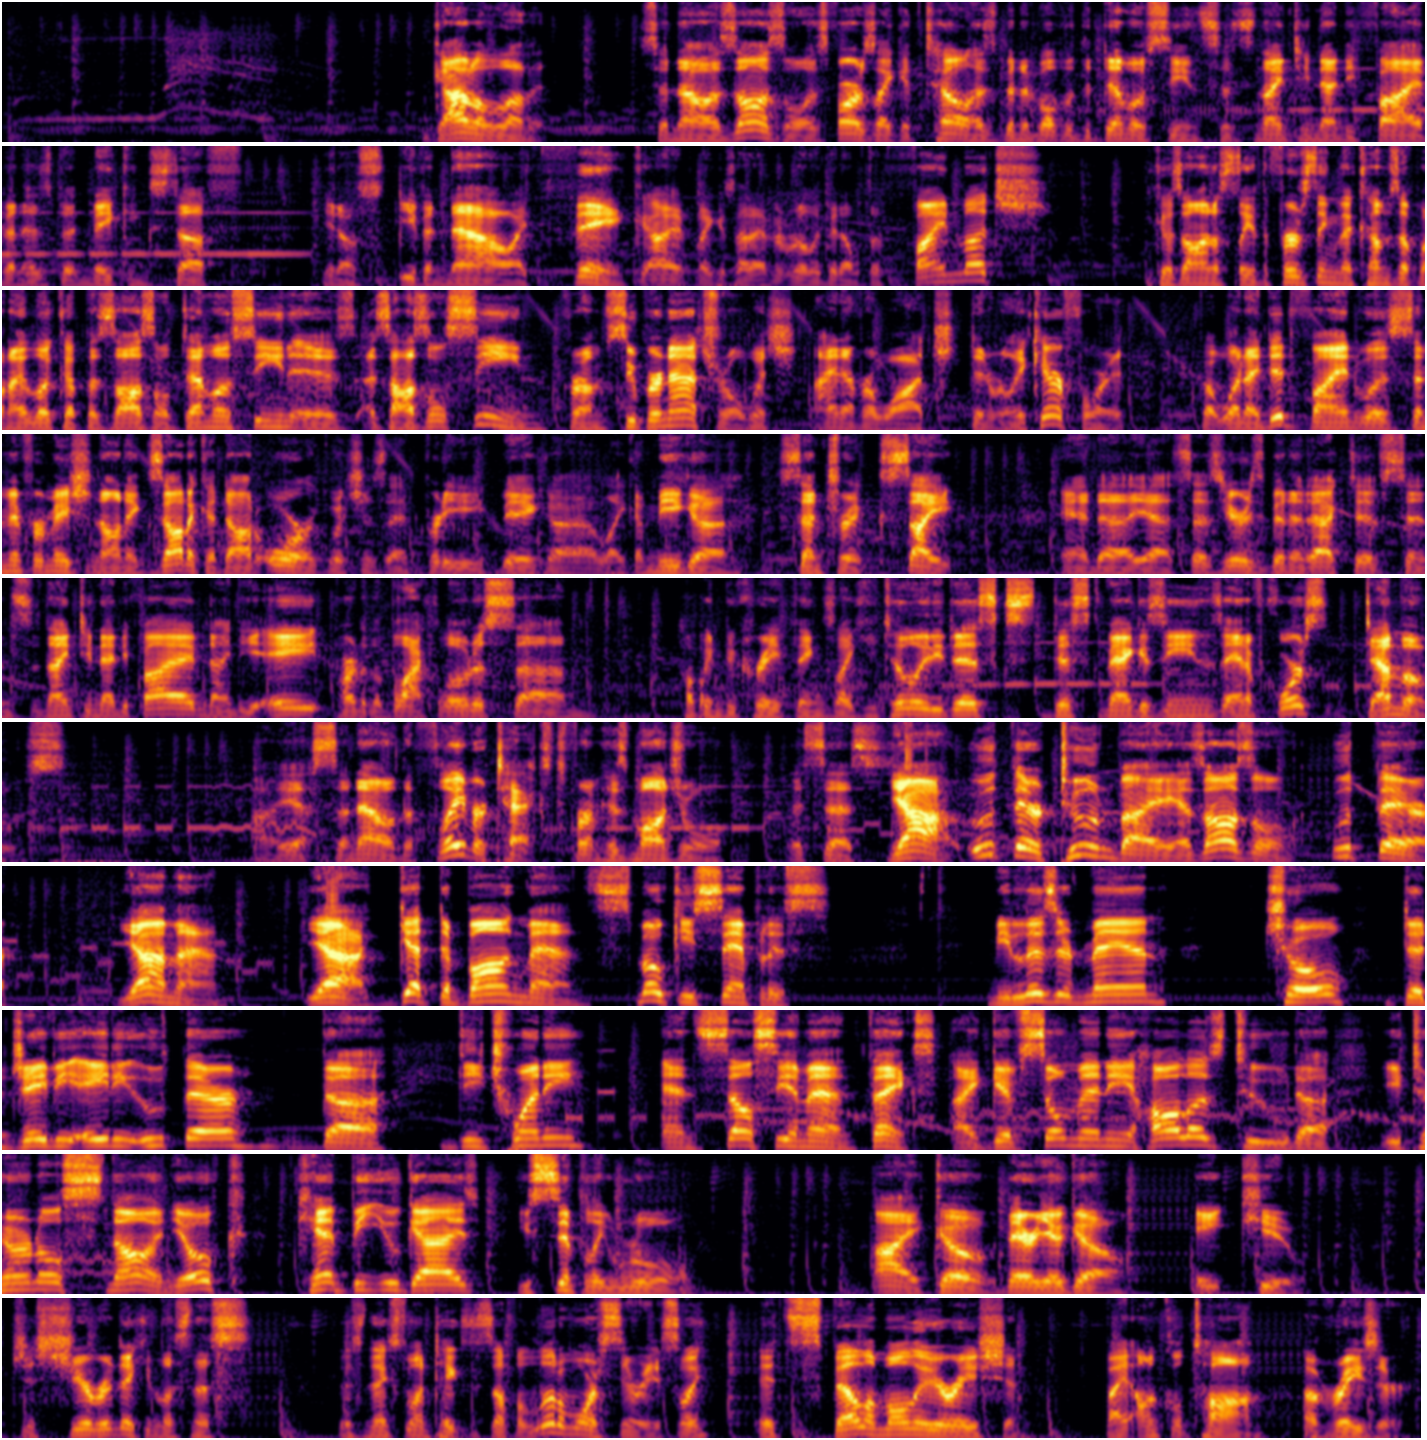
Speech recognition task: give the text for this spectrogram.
Gotta love it. So now Azazel, as far as I could tell, has been involved with the demo scene since 1995 and has been making stuff, you know, even now, I think. I, like I said, I haven't really been able to find much. Because honestly, the first thing that comes up when I look up Azazel demo scene is Azazel scene from Supernatural, which I never watched, didn't really care for it. But what I did find was some information on Exotica.org, which is a pretty big, uh, like, Amiga-centric site. And uh, yeah, it says here he's been active since 1995, 98, part of the Black Lotus, um, helping to create things like utility discs, disc magazines, and of course, demos. Ah, uh, yes, so now the flavor text from his module. It says, Yeah, out there tuned by Azazel, out there. Yeah, man. Yeah, get the bong, man. Smoky samples. Me lizard man, Cho, the JV80 out there, the D20, and Celsius man. Thanks. I give so many hollahs to the eternal snow and yoke. Can't beat you guys. You simply rule. I go. There you go. 8Q. Just sheer ridiculousness. This next one takes itself a little more seriously. It's Spell Amelioration by Uncle Tom of Razor.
